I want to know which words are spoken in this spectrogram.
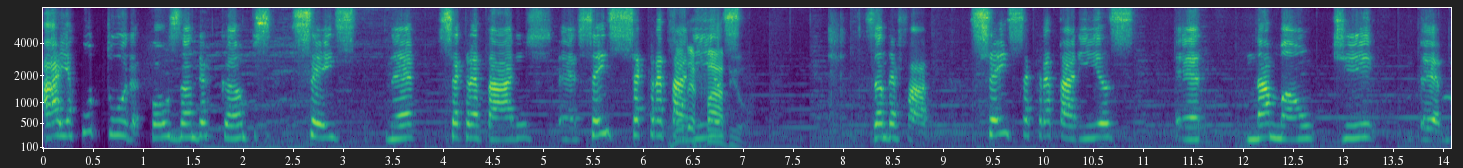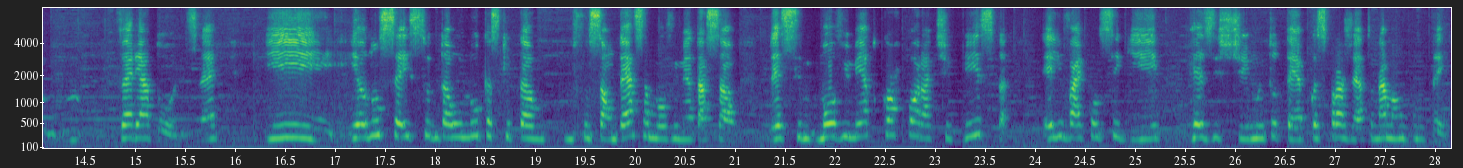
Ah, e a cultura, com os Zander Campos, seis né, secretários, é, seis secretarias. Zander Fábio. Zander Fábio. Seis secretarias é, na mão de é, vereadores, né? E, e eu não sei se então o Lucas que estão em função dessa movimentação, desse movimento corporativista, ele vai conseguir resistir muito tempo com esse projeto na mão dele.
